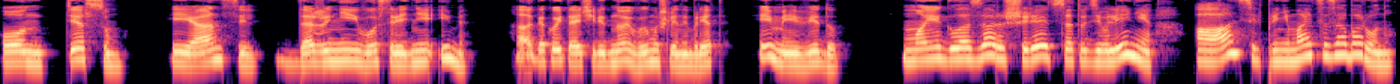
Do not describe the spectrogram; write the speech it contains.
Он Тессум, и Ансель даже не его среднее имя, а какой-то очередной вымышленный бред. Имей в виду». Мои глаза расширяются от удивления, а Ансель принимается за оборону.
